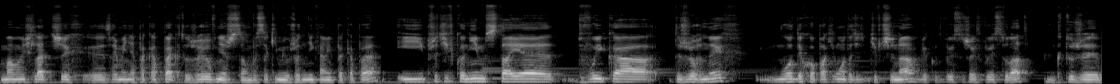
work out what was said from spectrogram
mamy śledczych y, z ramienia PKP, którzy również są wysokimi urzędnikami PKP. I przeciwko nim staje dwójka dyżurnych, młody chłopak i młoda dziewczyna w wieku 26-20 lat, którzy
